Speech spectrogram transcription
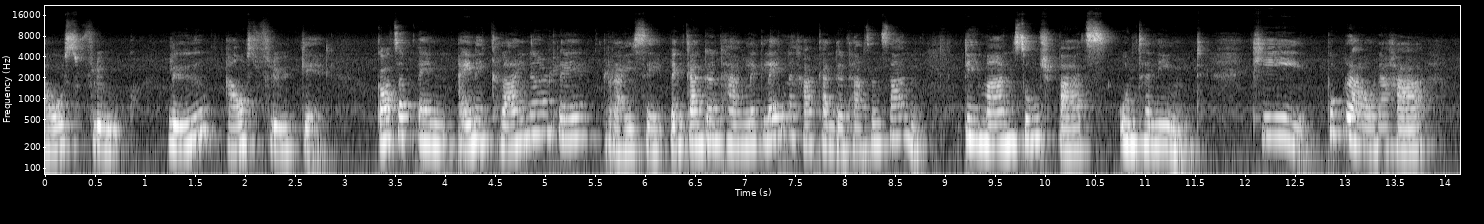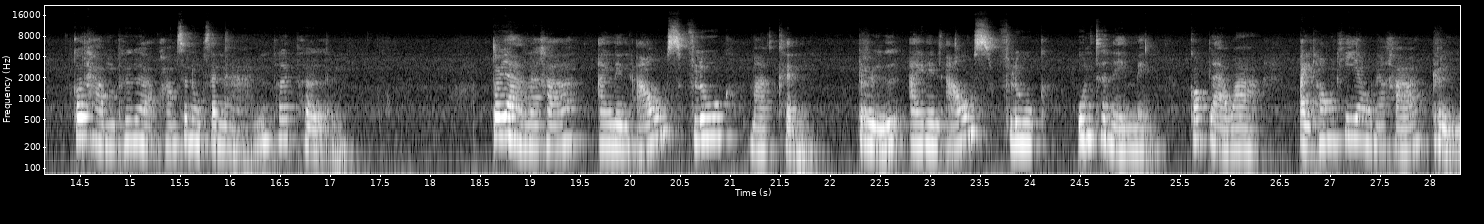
Ausflug หรือ Ausflüge ก็จะเป็น eine kleinere Reise เป็นการเดินทางเล็กๆนะคะ การเดินทางสั้นๆ die man zum Spaß unternimmt ที่พวกเรานะคะ ก็ทำเพื่อความสนุกสนานเพลิดเพลิน ตัวอย่างนะคะ einen Ausflug machen หรือ einen Ausflug unternehmen ก็แปลว่า ไปท่องเที่ยวนะคะ หรือ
